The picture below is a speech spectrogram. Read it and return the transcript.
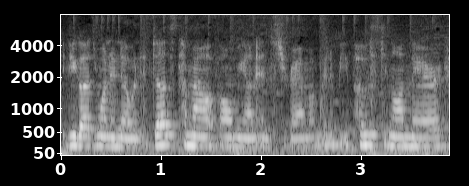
If you guys want to know when it does come out, follow me on Instagram. I'm going to be posting on there.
